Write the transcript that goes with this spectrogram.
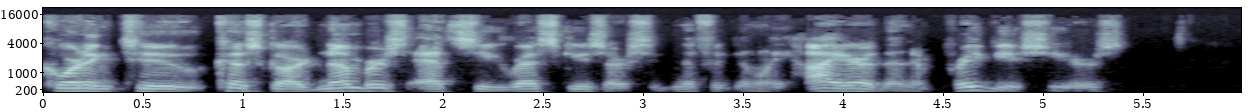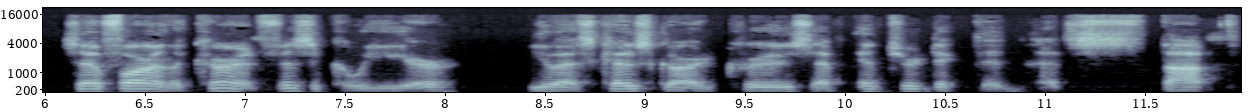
According to Coast Guard numbers, at sea rescues are significantly higher than in previous years. So far in the current fiscal year, U.S. Coast Guard crews have interdicted, that's stopped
